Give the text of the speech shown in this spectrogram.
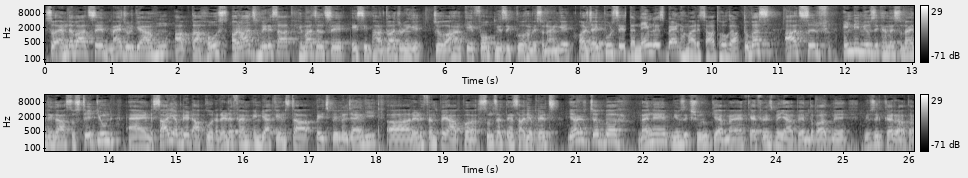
सो अहमदाबाद से मैं जुड़ गया हूँ आपका होस्ट और आज मेरे साथ हिमाचल से एसी भारद्वाज जुड़ेंगे, जो वहाँ के फोक म्यूज़िक को हमें सुनाएँगे और जयपुर से द नेमलेस बैंड हमारे साथ होगा। तो बस, आज सिर्फ़ इंडी म्यूज़िक हमें सुनाई देगा सो स्टे ट्यून्ड एंड सारी अपडेट आपको रेड एफएम इंडिया के इंस्टा पेज पे मिल जाएँगी। रेड एफएम पे आप सुन सकते हैं सारी अपडेट्स। यार जब मैंने म्यूज़िक शुरू किया मैं कैफेज में यहाँ पे अहमदाबाद में म्यूज़िक कर रहा था।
